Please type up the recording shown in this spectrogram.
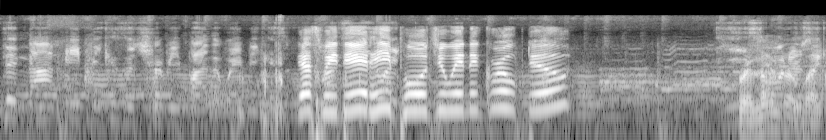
did not meet because of Tribby, by the way. Because Yes, we did. He like, pulled you in the group, dude. he's the one Remember who's when like,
